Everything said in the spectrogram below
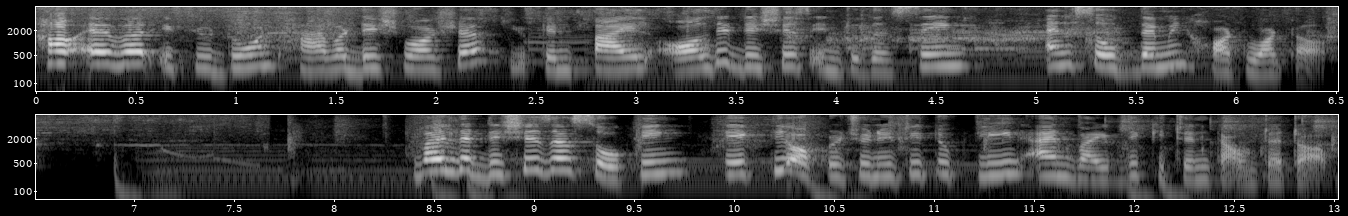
However, if you don't have a dishwasher, you can pile all the dishes into the sink and soak them in hot water. While the dishes are soaking, take the opportunity to clean and wipe the kitchen countertop.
